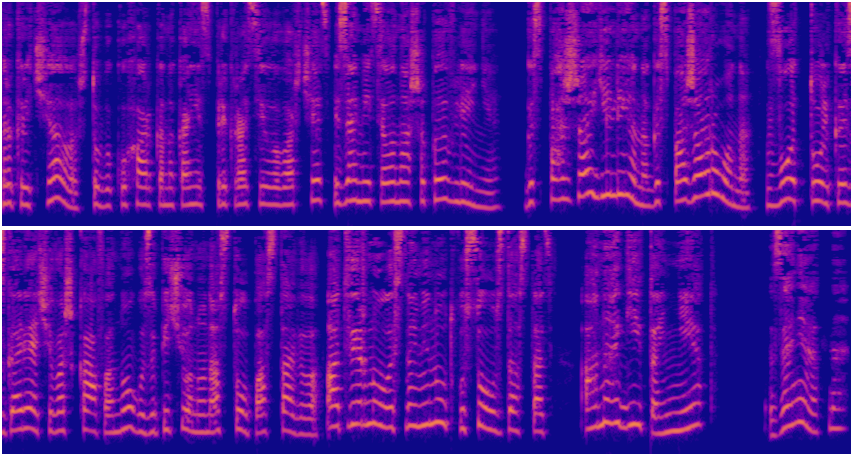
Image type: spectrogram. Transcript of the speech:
Прокричала, чтобы кухарка наконец прекратила ворчать и заметила наше появление. «Госпожа Елена, госпожа Рона! Вот только из горячего шкафа ногу запеченную на стол поставила, отвернулась на минутку соус достать, а ноги-то нет!» «Занятно.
